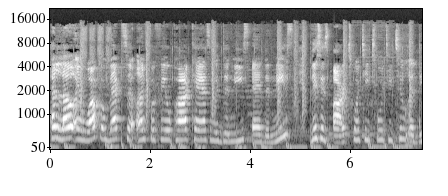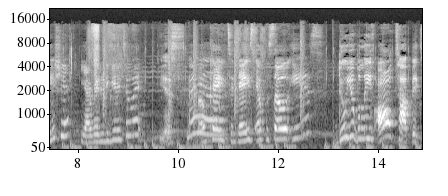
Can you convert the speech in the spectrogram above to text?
Hello and welcome back to Unfulfilled Podcast with Denise and Denise. This is our 2022 edition. Y'all ready to get into it? Yes, ma'am. Okay, today's episode is Do you believe all topics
